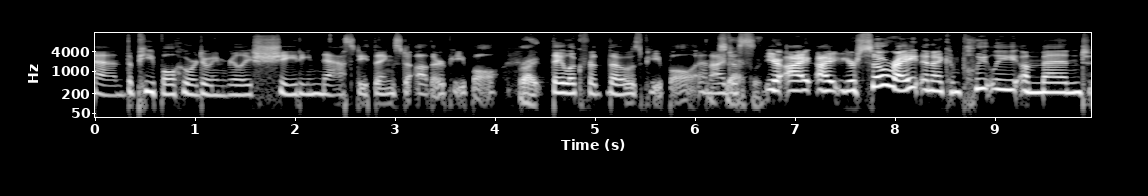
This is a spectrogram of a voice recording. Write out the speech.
and the people who are doing really shady, nasty things to other people. Right. They look for those people, and I just you're I, I you're so right, and I completely amend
